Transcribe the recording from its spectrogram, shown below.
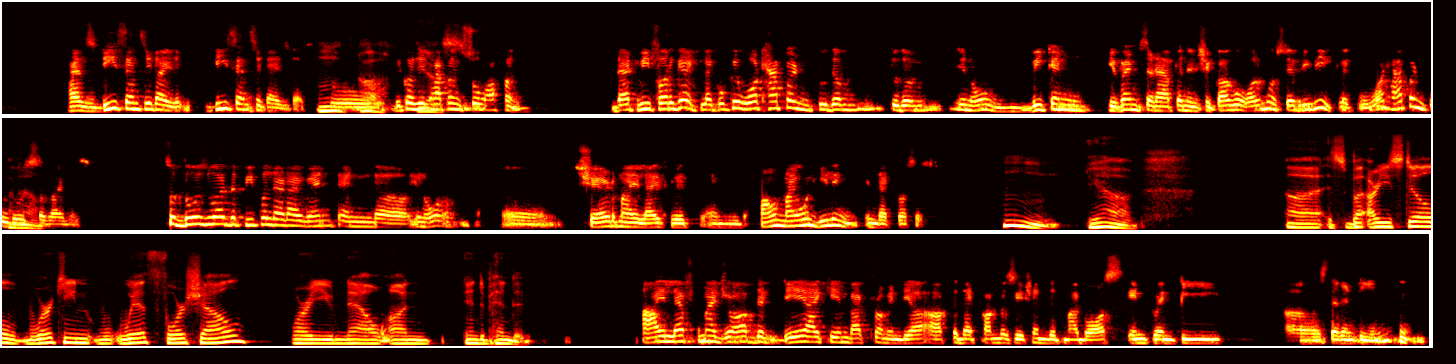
has desensitized desensitized us mm. so oh, because it yes. happens so often that we forget like okay what happened to the to the you know weekend events that happen in chicago almost every week like what happened to those survivors so those were the people that i went and uh, you know uh, shared my life with and found my own healing in that process Hmm. Yeah. Uh, it's, but are you still working with For Shell or are you now on independent? I left my job the day I came back from India after that conversation with my boss in 2017. Uh,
